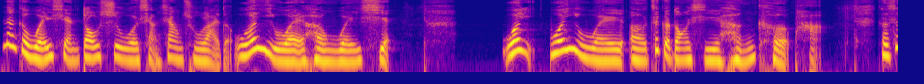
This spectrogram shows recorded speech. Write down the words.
那个危险都是我想象出来的，我以为很危险。我以我以为呃这个东西很可怕，可是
